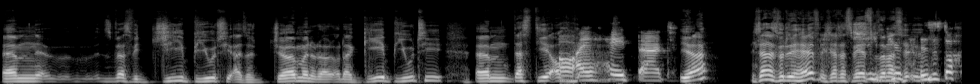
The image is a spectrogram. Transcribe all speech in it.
ähm, sowas wie G-Beauty, also German oder, oder G-Beauty, ähm, dass dir auch. Oh, I hate that. Ja? Ich dachte, das würde dir helfen. Ich dachte, das wäre jetzt besonders. Das ist doch,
